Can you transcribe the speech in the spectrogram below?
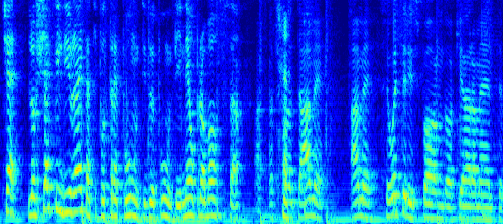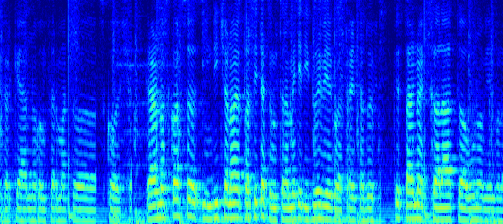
cioè, lo Sheffield United ha tipo 3 punti, 2 punti, neopromossa. Ah, Ame, se vuoi ti rispondo chiaramente perché hanno confermato Scorcia. Che l'anno scorso in 19 partite ha tenuto una media di 2,32 punti. Quest'anno è calato a 1,1.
